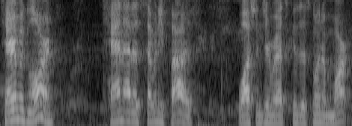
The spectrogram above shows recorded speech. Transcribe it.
Terry McLaurin. 10 out of 75. Washington Redskins. That's going to Mark.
